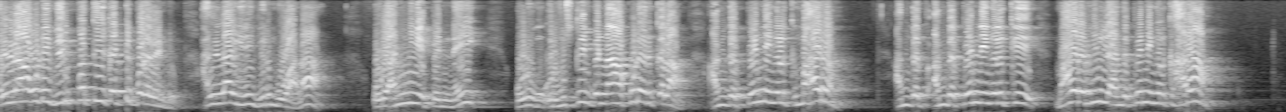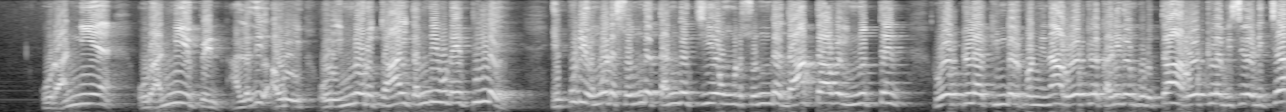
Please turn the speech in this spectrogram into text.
அல்லாவுடைய விருப்பத்துக்கு கட்டுப்பட வேண்டும். அல்லாஹ் இதை விரும்புவானா? ஒரு அந்நிய பெண்ணை ஒரு ஒரு முஸ்லீம் பெண்ணாக கூட இருக்கலாம். அந்த பெண் எங்களுக்கு மகரம் அந்த அந்த பெண் எங்களுக்கு மகரம் இல்லை. அந்த பெண் எங்களுக்கு ஹராம். ஒரு அந்நிய ஒரு அந்நிய பெண் அல்லது ஒரு ஒரு இன்னொரு தாய் தந்தையுடைய பிள்ளை. எப்படி உங்களோட சொந்த தங்கச்சியை உங்களோட சொந்த தாத்தாவை இன்னொருத்தன் ரோட்ல கிண்டல் பண்ணினா ரோட்ல கடிதம் கொடுத்தா ரோட்ல விசில் அடிச்சா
